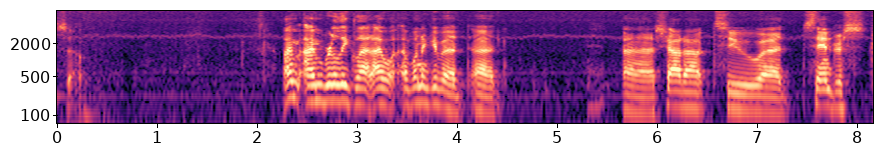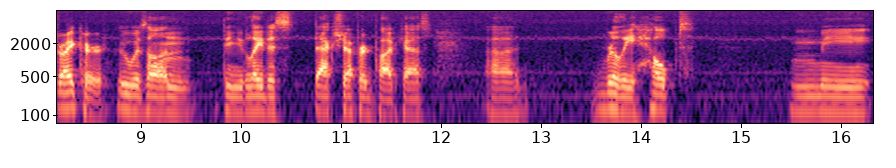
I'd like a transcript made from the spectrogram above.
So I'm I'm really glad. I, want to give a, a, a shout out to uh, Sandra Stryker, who was on the latest Dax Shepard podcast. Uh, really helped me.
